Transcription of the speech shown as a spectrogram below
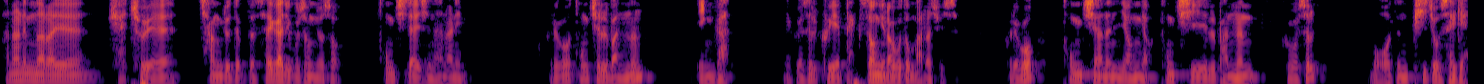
하나님 나라의 최초의 창조 때부터 세 가지 구성 요소, 통치자이신 하나님, 그리고 통치를 받는 인간, 네, 그것을 그의 백성이라고도 말할 수 있어요. 그리고 통치하는 영역, 통치를 받는 그것을 모든 피조 세계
